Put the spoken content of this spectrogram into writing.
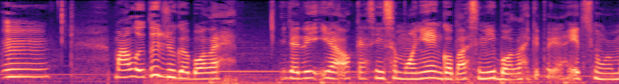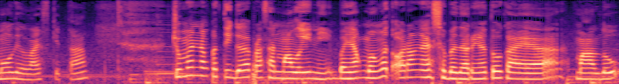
Hmm, malu itu juga boleh jadi ya oke okay sih semuanya yang gue bahas ini boleh gitu ya. It's normal di life kita. Cuman yang ketiga perasaan malu ini. Banyak banget orang yang sebenarnya tuh kayak malu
